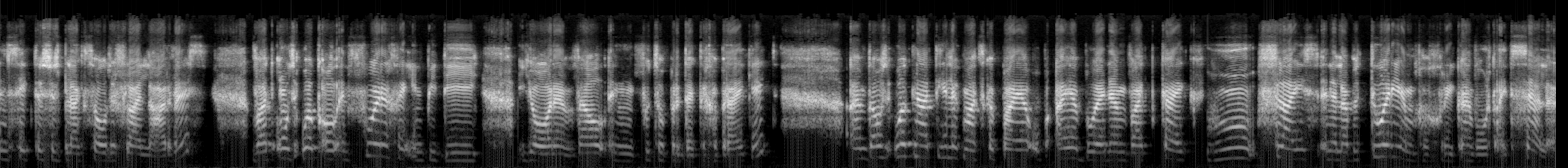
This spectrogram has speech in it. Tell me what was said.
insekte soos black soldier fly larwes wat ons ook al in vorige NPD jare wel in voedselprodukte gebruik het. Ehm um, daar's ook natuurlik maatskappye op eie bodem wat kyk hoe vleis in 'n laboratorium gegroei kan word uit selle.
